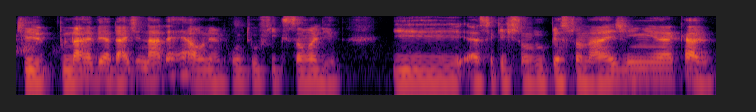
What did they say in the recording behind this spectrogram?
Que, na verdade, nada é real, né? Enquanto ficção ali. E essa questão do personagem é, cara,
